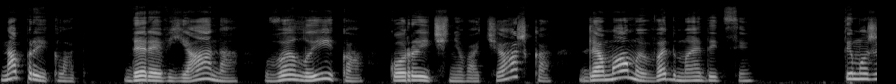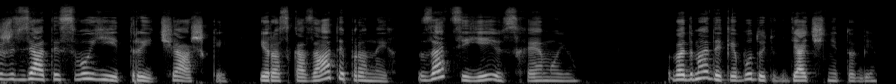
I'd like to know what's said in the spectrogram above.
Наприклад, дерев'яна, велика, коричнева чашка для мами ведмедиці. Ти можеш взяти свої три чашки і розказати про них за цією схемою. Ведмедики будуть вдячні тобі.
